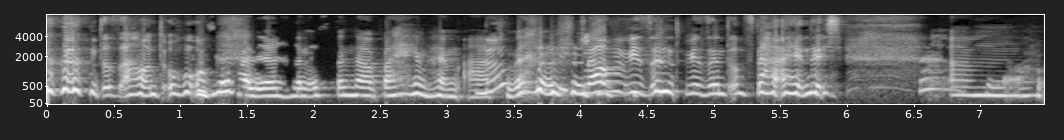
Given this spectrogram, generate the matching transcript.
das A und O. Ich bin dabei beim ne? Atmen. Ne? Ich glaube, wir sind, wir sind uns da einig. Ähm, genau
